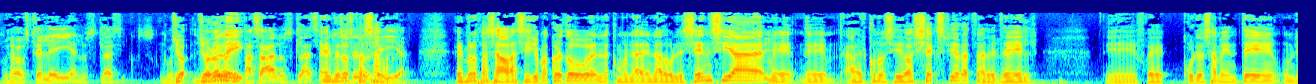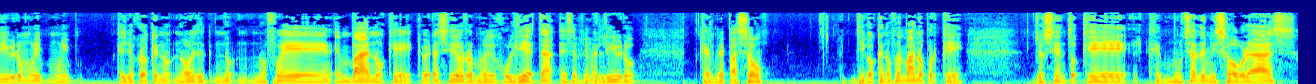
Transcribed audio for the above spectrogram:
O sea, usted leía los clásicos. Con- Yo- yo lo leí. pasaba los clásicos. Él me los pasaba. leía. Él me los pasaba, sí. Yo me acuerdo en la- como en la, en la adolescencia Sí. me- haber conocido a Shakespeare a través de él. Eh, fue curiosamente un libro muy, muy que yo creo que no, no, no, no fue en vano que, que hubiera sido Romeo y Julieta, ese primer libro que él me pasó. Digo que no fue en vano porque yo siento que, que muchas de mis obras,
